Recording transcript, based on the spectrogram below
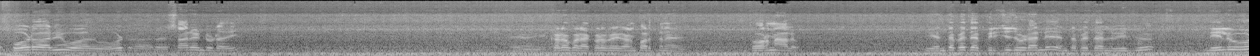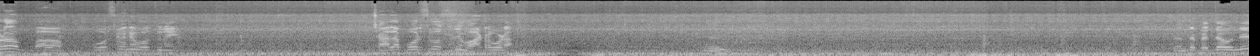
ఫోడో అని ఓ- రెస్టారెంట్ ఉంటుంది. ఇక్కడొకటి అక్కడొకటి కనపడుతున్నాయి తోరణాలు. ఎంత పెద్ద బ్రిడ్జ్ చూడండి ఎంత పెద్ద బ్రిడ్జ్ నీళ్ళు కూడా బాగా ఫోర్స్గానే పోతున్నాయి. చాలా ఫోర్స్గా వస్తున్నాయి వాటర్ కూడా. ఎంత పెద్ద ఉంది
